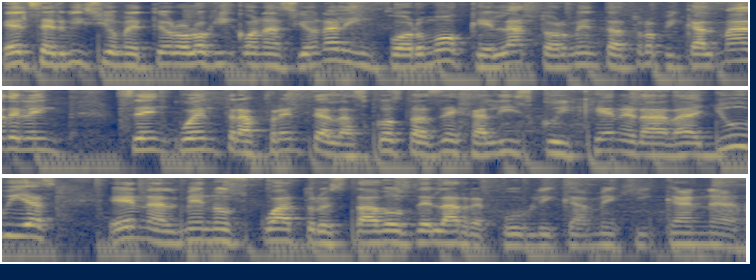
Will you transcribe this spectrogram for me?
El Servicio Meteorológico Nacional informó que la tormenta tropical Madeleine se encuentra frente a las costas de Jalisco y generará lluvias en al menos cuatro estados de la República Mexicana.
